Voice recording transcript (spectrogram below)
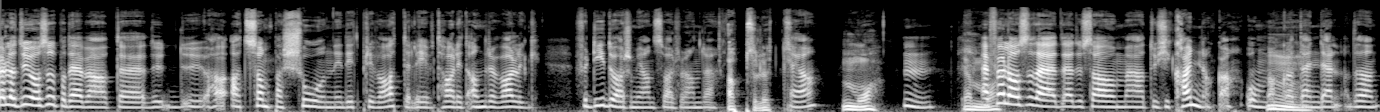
Føler du også på det med at, eh, du, du, at som person i ditt private liv tar litt andre valg fordi du har så mye ansvar for andre? Absolutt. Ja. Må. Mm. Jeg. Jeg føler også det, det du sa om at du ikke kan noe om akkurat Mm. den delen. Sånn,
